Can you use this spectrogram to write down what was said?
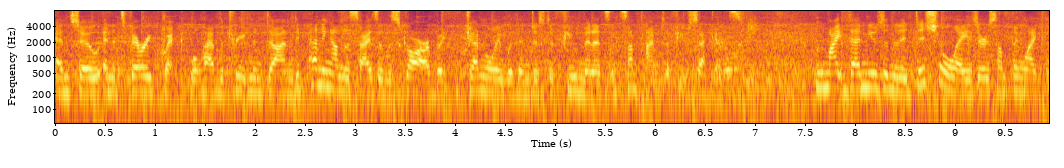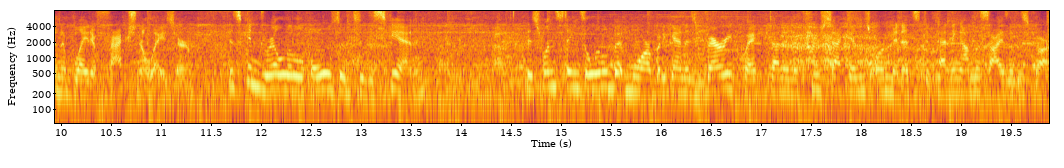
And so, and it's very quick. We'll have the treatment done, depending on the size of the scar, but generally within just a few minutes and sometimes a few seconds. We might then use an additional laser, something like an ablative fractional laser. This can drill little holes into the skin. This one stings a little bit more, but again is very quick, done in a few seconds or minutes, depending on the size of the scar.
